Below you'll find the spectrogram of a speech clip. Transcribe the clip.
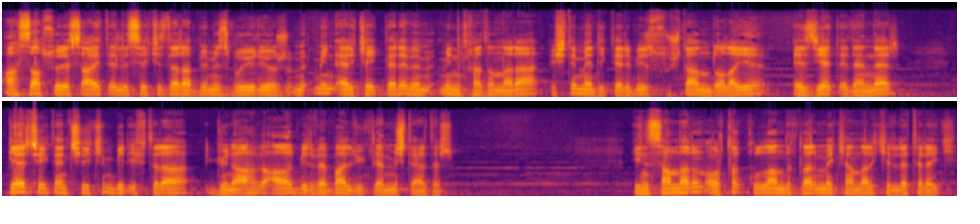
Ahzab suresi ayet 58'de Rabbimiz buyuruyor. Mümin erkeklere ve mümin kadınlara işlemedikleri bir suçtan dolayı eziyet edenler gerçekten çirkin bir iftira, günahı ve ağır bir vebal yüklenmişlerdir. İnsanların ortak kullandıkları mekanları kirleterek,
